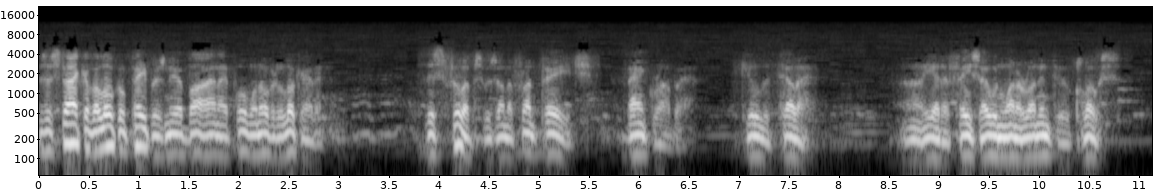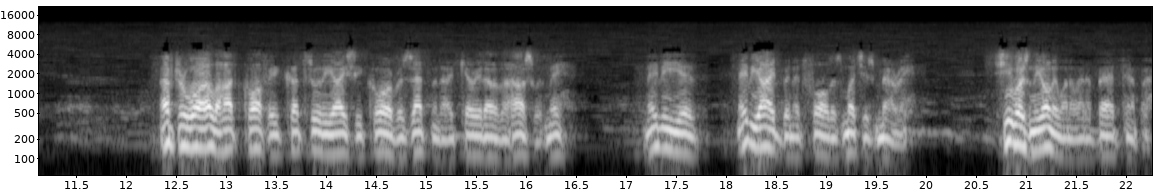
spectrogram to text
There's a stack of the local papers nearby, and I pulled one over to look at it. This Phillips was on the front page. Bank robber. Killed the teller. Ah, he had a face I wouldn't want to run into close. After a while, the hot coffee cut through the icy core of resentment I'd carried out of the house with me. Maybe, uh, maybe I'd been at fault as much as Mary. She wasn't the only one who had a bad temper.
